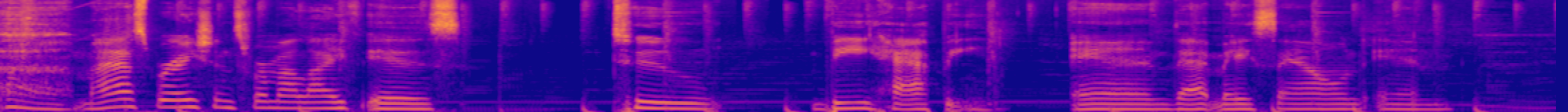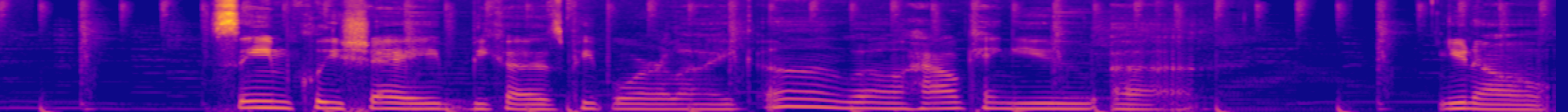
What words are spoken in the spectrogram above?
my aspirations for my life is to be happy. And that may sound and seem cliche because people are like, oh, well, how can you, uh, you know,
